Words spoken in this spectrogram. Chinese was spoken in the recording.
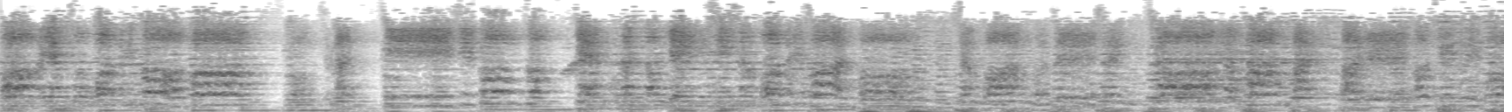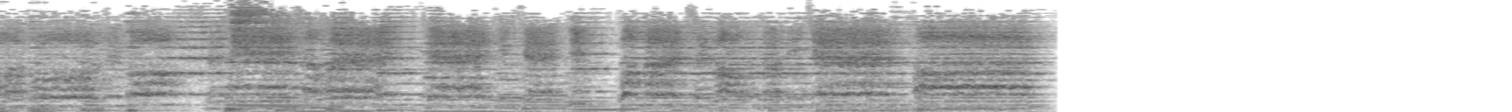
我们演出我们的作风同志们积极工作艰苦奋斗英勇我们的传统像黄河之水永远澎湃把日头去追我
